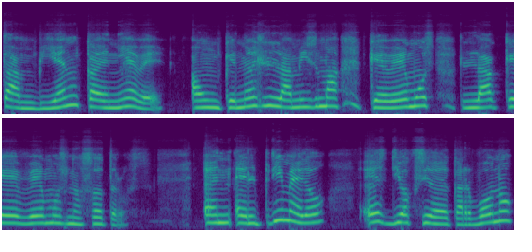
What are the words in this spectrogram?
también cae nieve, aunque no es la misma que vemos la que vemos nosotros. En el primero es dióxido de carbono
